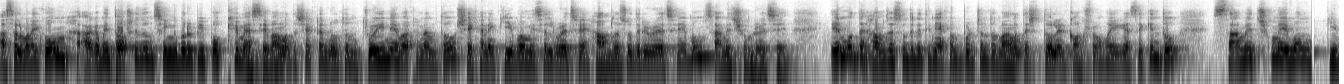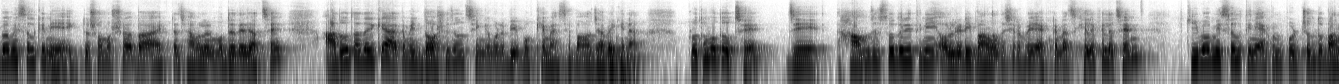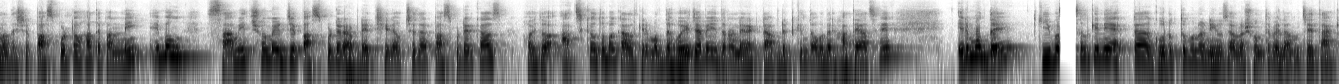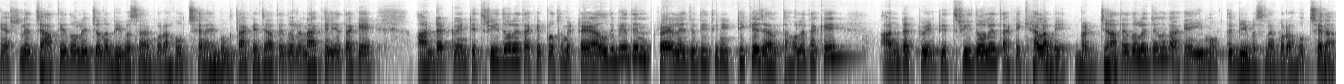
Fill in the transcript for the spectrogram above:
আসসালামু আলাইকুম। আগামী দশই জুন সিঙ্গাপুরের বিপক্ষে ম্যাচে বাংলাদেশে একটা নতুন নিয়ে মাঠে নামতো। সেখানে কিবা মিসেল রয়েছে, হামজা চৌধুরী রয়েছে এবং সামিদ সোম রয়েছে। এর মধ্যে হামজা চৌধুরী তিনি এখন পর্যন্ত বাংলাদেশ দলের কনফার্ম হয়ে গেছে। কিন্তু সামিদ সোম এবং কিবা মিসেলকে নিয়ে একটু সমস্যা বা একটা ঝামেলার মধ্যে দিয়ে যাচ্ছে। আদৌ তাদেরকে আগামী দশই জুন সিঙ্গাপুরের বিপক্ষে ম্যাচে পাওয়া যাবে কিনা? প্রথমত হচ্ছে যে হামজা চৌধুরী তিনি অলরেডি বাংলাদেশের হয়ে একটা ম্যাচ খেলে ফেলেছেন। কিবা মিসেল তিনি এখন পর্যন্ত বাংলাদেশের পাসপোর্টটাও হাতে পাননি এবং সামিদ সোমের যে পাসপোর্টের আপডেট, সেটা হচ্ছে তার পাসপোর্টের কাজ হয়তো আজকে অথবা কালকের মধ্যে হয়ে যাবে। এই ধরনের একটা আপডেট কিন্তু আমাদের হাতে আছে। এর মধ্যে কিবা মিসেলকে নিয়ে একটা গুরুত্বপূর্ণ নিউজ আমরা শুনতে পেলাম যে তাকে আসলে জাতীয় দলের জন্য বিবেচনা করা হচ্ছে না এবং তাকে জাতীয় দলে না খেলিয়ে তাকে আন্ডার টোয়েন্টি থ্রি দলে তাকে প্রথমে ট্রায়াল দিবে। দেন ট্রায়ালে যদি তিনি টিকে যান, তাহলে তাকে আন্ডার টোয়েন্টি থ্রি দলে তাকে খেলাবে। বাট জাতীয় দলের জন্য তাকে এই মুহূর্তে বিবেচনা করা হচ্ছে না।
